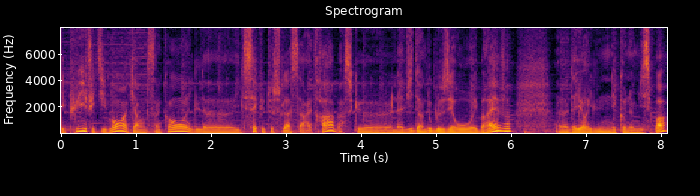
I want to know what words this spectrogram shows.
et puis, effectivement, à 45 ans, euh, il, sait que tout cela s'arrêtera parce que la vie d'un double zéro est brève. Euh, d'ailleurs, il n'économise pas.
